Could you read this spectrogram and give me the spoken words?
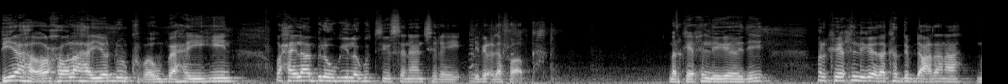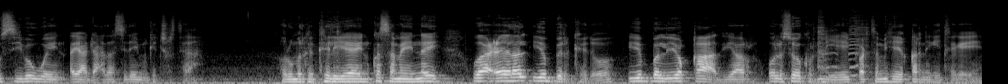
Biyaha oo xoolaha iyo dhulkuba u baahan yihiin waxaa ilaa bilowgii lagu tiirsanaan jiray dhibicda roobka. Markay xilligeedii markay xilligeeda kadib dhacdana musiibo weyn ayaa dhacda sida iminka jirta horumarka keliya aynu ka sameynay waa ceelal iyo berkedo iyo balyo qaad yar oo la soo kordhiyey bartamihii qarnigii tegay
